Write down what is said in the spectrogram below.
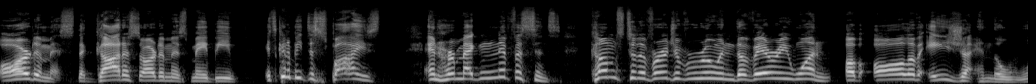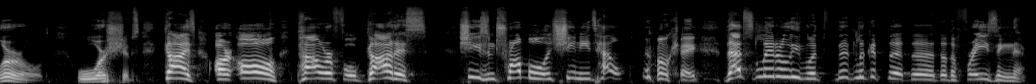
Artemis, the goddess Artemis, may be, it's going to be despised. And her magnificence comes to the verge of ruin, the very one of all of Asia and the world worships. Guys, our all powerful goddess, she's in trouble and she needs help. Okay, that's literally what, look at the, the, the, the phrasing there.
